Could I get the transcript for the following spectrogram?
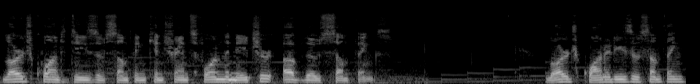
Large quantities of something can transform the nature of those somethings. Large quantities of something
